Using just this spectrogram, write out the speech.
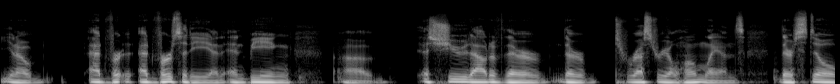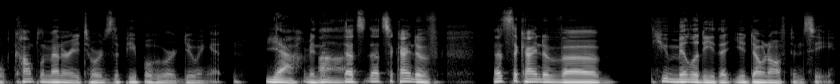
you know, adver- adversity and and being uh, eschewed out of their their terrestrial homelands, they're still complimentary towards the people who are doing it. yeah. I mean, Uh, that's that's the kind of that's the kind of uh, humility that you don't often see.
